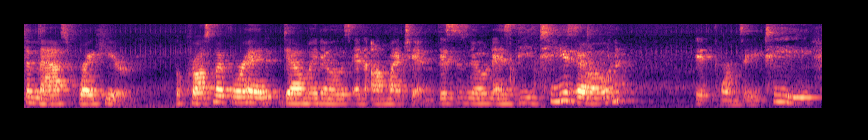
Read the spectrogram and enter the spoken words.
the mask right here, across my forehead, down my nose, and on my chin. This is known as the T-zone. It forms a T,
